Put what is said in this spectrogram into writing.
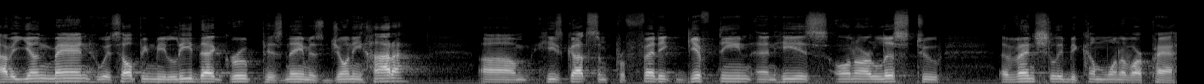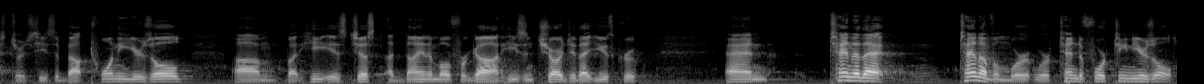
have a young man who is helping me lead that group. His name is Johnny Hara. Um, he's got some prophetic gifting, and he is on our list to eventually become one of our pastors. He's about 20 years old, um, but he is just a dynamo for God. He's in charge of that youth group and 10 of that 10 of them were, were 10 to 14 years old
